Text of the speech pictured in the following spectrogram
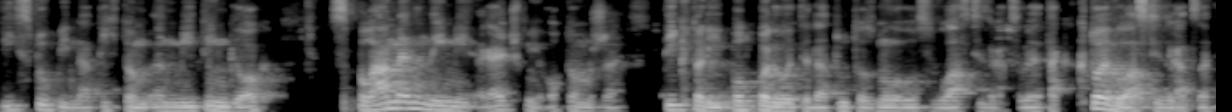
vystúpiť na týchto mítingoch s plamennými rečmi o tom, že tí, ktorí podporujú teda túto zmluvu sú vlasti zradcovia. Tak kto je vlasti zradca?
